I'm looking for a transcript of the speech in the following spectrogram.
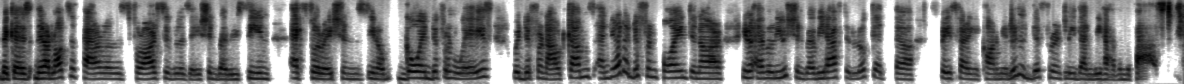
because there are lots of parallels for our civilization where we've seen explorations, you know, go in different ways with different outcomes. And we're at a different point in our, you know, evolution where we have to look at the spacefaring economy a little differently than we have in the past.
